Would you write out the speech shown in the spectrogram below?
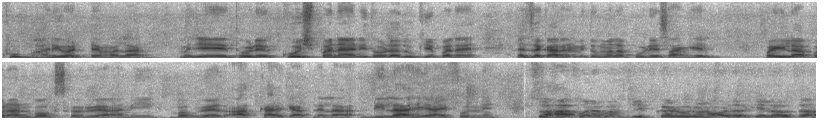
खूप भारी वाटतंय मला. म्हणजे थोडे खुश पण आहे आणि थोडं दुःखी पण आहे. याचं कारण मी तुम्हाला पुढे सांगेल. पहिला आपण अनबॉक्स करूया आणि बघूयात आत काय काय आपल्याला दिलं आहे आयफोनने सो हा फोन आपण फ्लिपकार्टवरून ऑर्डर केला होता.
